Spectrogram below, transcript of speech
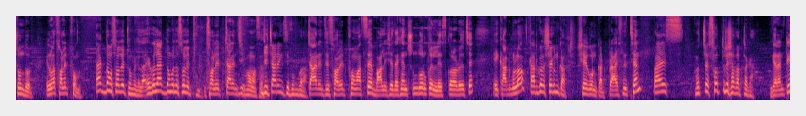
সুন্দর। এগুলো সলিড ফোম একদম সলিড ফোম এগুলো। এগুলো একদম হলো সলিড ফোম সলিড চার ইঞ্চি ফোম আছে? জি চার ইঞ্চি ফোম করা। চার ইঞ্চি সলিড ফোম আছে বালিশে দেখেন সুন্দর করে লেস করা রয়েছে। এই কাঠগুলো? কাঠগুলো সেগুন কাঠ। সেগুন কাঠ। প্রাইস নিচ্ছেন? প্রাইস হচ্ছে ছত্রিশ হাজার টাকা। গ্যারান্টি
